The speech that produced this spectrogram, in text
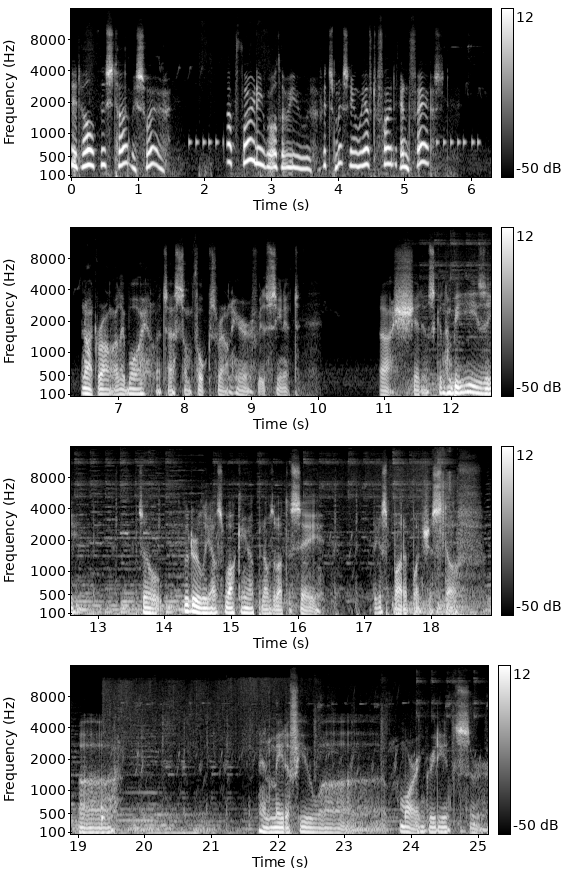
Did all this time, I swear. Stop fighting, both of you. If it's missing, we have to find it and fast. You're not wrong, early boy. Let's ask some folks around here if they've seen it. Ah, shit, it was gonna be easy. So, literally, I was walking up and I was about to say, I just bought a bunch of stuff, uh, and made a few, uh, more ingredients or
